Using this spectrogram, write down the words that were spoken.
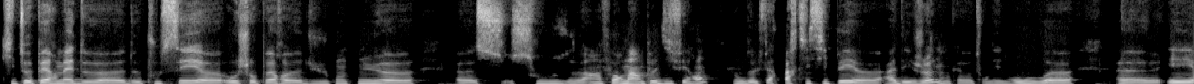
qui te permet de, pousser au shopper du contenu sous un format un peu différent, donc de le faire participer à des jeux, donc tourner une roue. Et,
